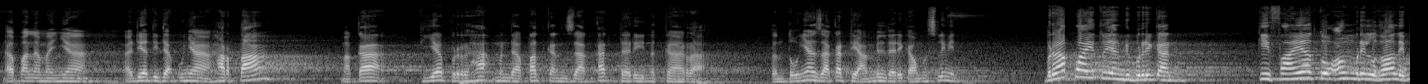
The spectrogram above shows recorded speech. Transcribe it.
apa namanya dia tidak punya harta, maka dia berhak mendapatkan zakat dari negara. Tentunya zakat diambil dari kaum muslimin. Berapa itu yang diberikan? Kifayatu umril ghalib.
